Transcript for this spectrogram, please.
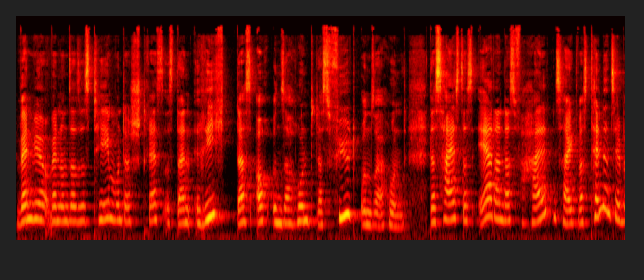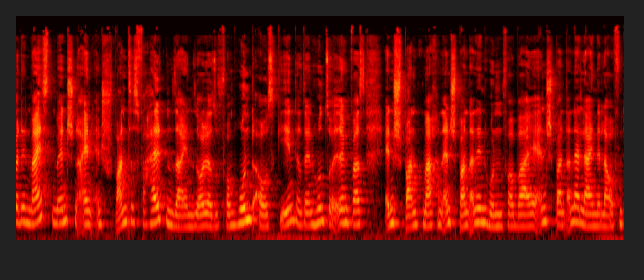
Wenn wir, wenn unser System unter Stress ist, dann riecht das auch unser Hund, das fühlt unser Hund. Das heißt, dass er dann das Verhalten zeigt, was tendenziell bei den meisten Menschen ein entspanntes Verhalten sein soll, also vom Hund ausgehend. Also dein Hund soll irgendwas entspannt machen, entspannt an den Hunden vorbei, entspannt an der Leine laufen.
